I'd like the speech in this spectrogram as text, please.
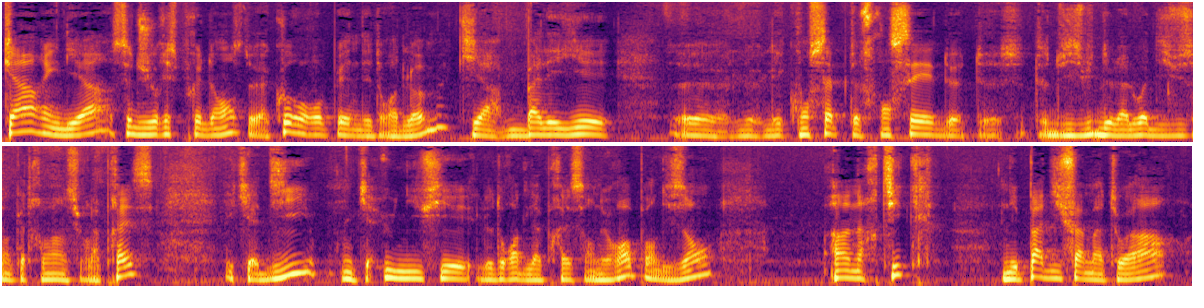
car il y a cette jurisprudence de la Cour européenne des droits de l'homme qui a balayé euh, les concepts français de, de, la loi de 1881 sur la presse et qui a dit, qui a unifié le droit de la presse en Europe en disant un article n'est pas diffamatoire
